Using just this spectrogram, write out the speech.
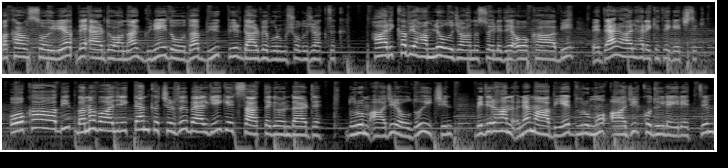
Bakan Soylu'ya ve Erdoğan'a Güneydoğu'da büyük bir darbe vurmuş olacaktık harika bir hamle olacağını söyledi OK abi ve derhal harekete geçtik. OK abi bana valilikten kaçırdığı belgeyi geç saatte gönderdi. Durum acil olduğu için Bedirhan Önem abiye durumu acil koduyla ilettim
